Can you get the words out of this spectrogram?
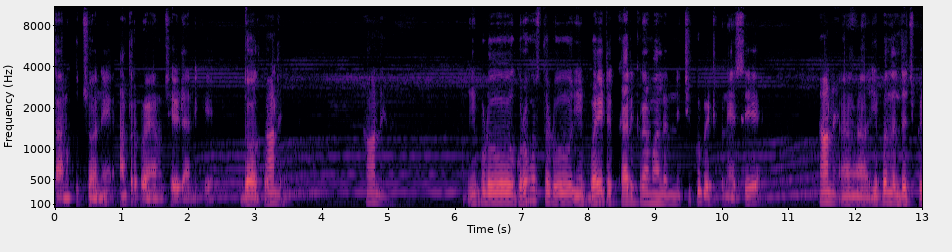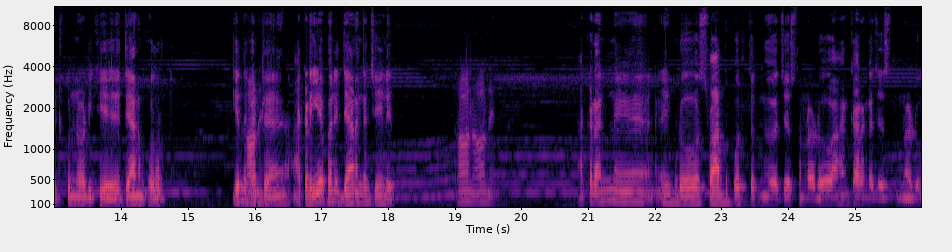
తాను కూర్చొని అంతర్ప్రయాణం చేయడానికి దోహదపడుతుంది. అవునండి. ఇప్పుడు గృహస్థుడు ఈ బయట కార్యక్రమాలన్నీ చిక్కు పెట్టుకునేసి ఇబ్బందులు తెచ్చి పెట్టుకున్నోడికి ధ్యానం కుదరదు. ఎందుకంటే అక్కడ ఏ పని ధ్యానంగా చేయలేదు. అక్కడ అన్ని ఇప్పుడు స్వార్థపూరితంగా చేస్తున్నాడు అహంకారంగా చేస్తున్నాడు.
